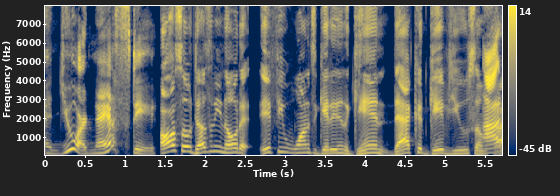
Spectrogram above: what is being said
and you are nasty. Also, doesn't he know that if he wanted to get it in again, that could give you some I type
